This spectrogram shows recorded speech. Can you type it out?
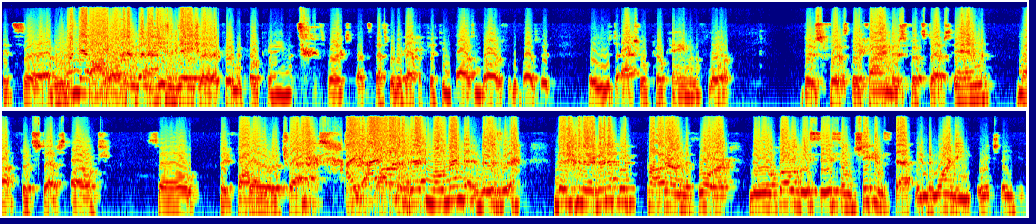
it's uh, I believe One it's day I'll flour. be- I'm gonna- And he's a day trader, couldn't cocaine. It's it's very expensive. That's where they got the fifteen thousand dollars for the budget. They used actual cocaine in the floor. There's foot. They find there's footsteps in, not footsteps out. So they follow the tracks. I, I thought at that moment there's they're, they're gonna put powder on the floor. They will probably see some chicken step in the morning, which they did.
